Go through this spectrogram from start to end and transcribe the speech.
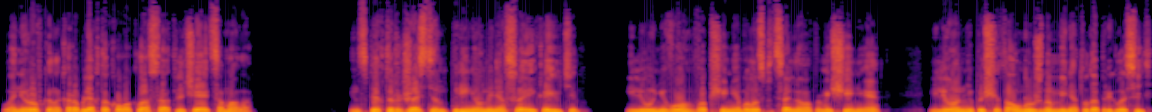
Планировка на кораблях такого класса отличается мало. Инспектор Джастин принял меня в своей каюте. Или у него вообще не было специального помещения, или он не посчитал нужным меня туда пригласить.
